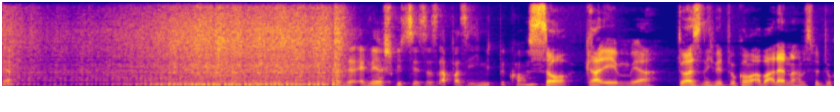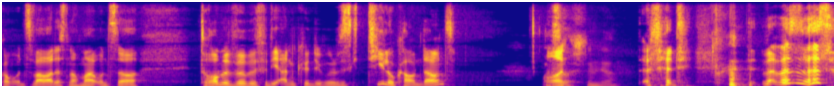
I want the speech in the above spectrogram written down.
Ja. Also entweder spielst du jetzt das ab, was ich mitbekomme. So, gerade eben, ja. Du hast es nicht mitbekommen, aber alle anderen haben es mitbekommen. Und zwar war das nochmal unser Trommelwirbel für die Ankündigung des Tilo-Countdowns. Ach so, Und stimmt ja. was ist was?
